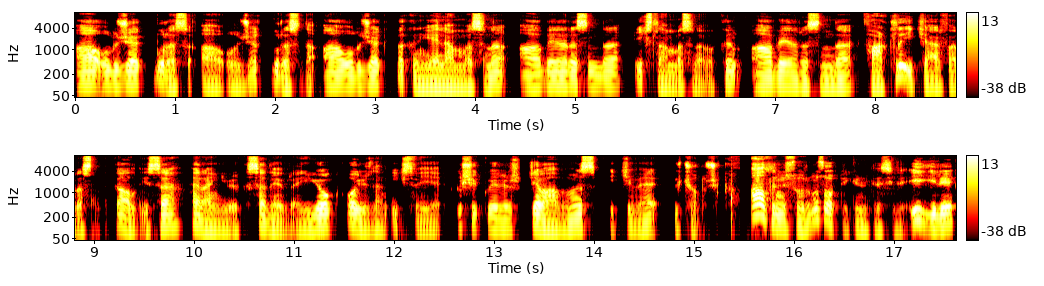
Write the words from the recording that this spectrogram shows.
A olacak. Burası A olacak. Burası da A olacak. Bakın Y lambasına AB arasında, X lambasına bakın AB arasında farklı iki harf arasında kaldıysa herhangi bir kısa devre yok. O yüzden X ve Y ışık verir. Cevabımız 2 ve 3 olacak. Altıncı sorumuz optik ünitesiyle ilgili.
